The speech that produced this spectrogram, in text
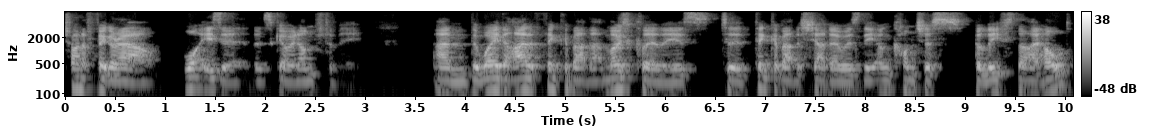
trying to figure out what is it that's going on for me. And the way that I think about that most clearly is to think about the shadow as the unconscious beliefs that I hold.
